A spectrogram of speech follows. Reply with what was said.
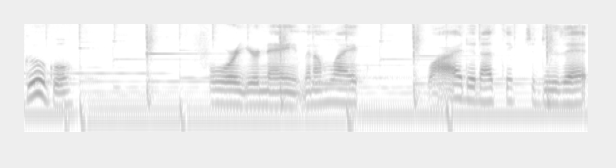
Google for your name. And I'm like, why did I think to do that?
